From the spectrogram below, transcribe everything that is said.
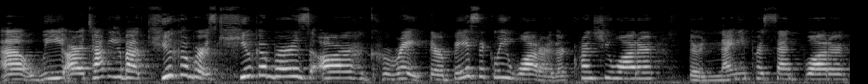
uh, we are talking about cucumbers. Cucumbers are great. They're basically water. They're crunchy water. They're 90% water.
